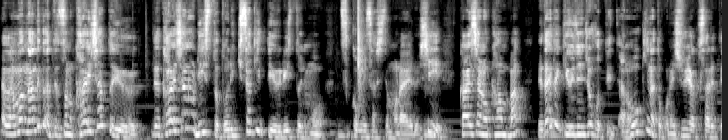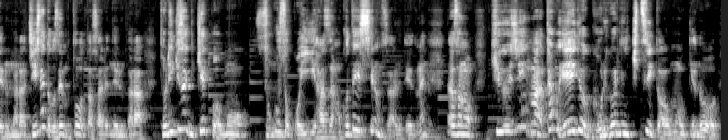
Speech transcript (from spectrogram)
だからまあなんでかってその会社という、で会社のリスト、取引先っていうリストにも突っ込みさせてもらえるし、うん、会社の看板、で大体求人情報ってあの大きなところに集約されてるから、小さいところ全部淘汰されてるから、取引先結構もうそこそこいいはずなの、固定してるんですよ、ある程度ね。だからその求人、まあ多分営業ゴリゴリにきついとは思うけど、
